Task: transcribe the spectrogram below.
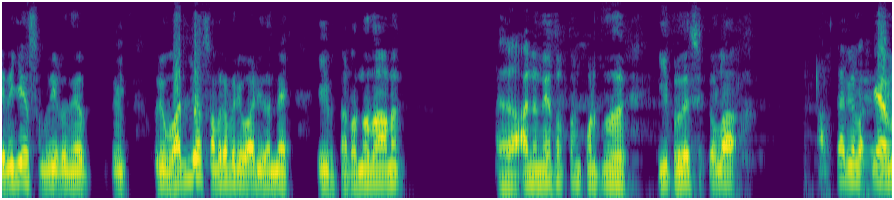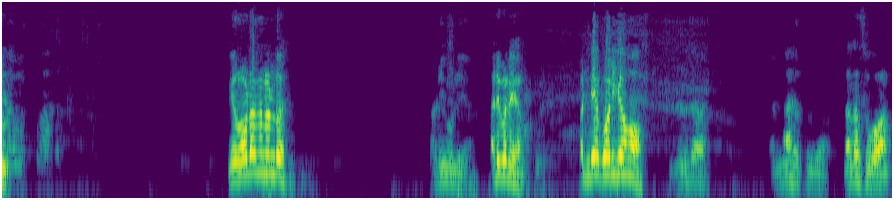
ജനകീയ സമിതിയുടെ നേതൃത്വത്തിൽ ഒരു വലിയ സമരപരിപാടി തന്നെ ഈ നടന്നതാണ്. അതിന് നേതൃത്വം കൊടുത്തത് ഈ പ്രദേശത്തുള്ള ആൾക്കാരുകളൊക്കെയാണ് ഈ റോഡ് എങ്ങനെ ഉണ്ട് അടിപൊളിയാണ് വണ്ടിയൊക്കെ ഓടിക്കാമോ? നല്ല സുഖം. നല്ല സുഖമാണ്.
